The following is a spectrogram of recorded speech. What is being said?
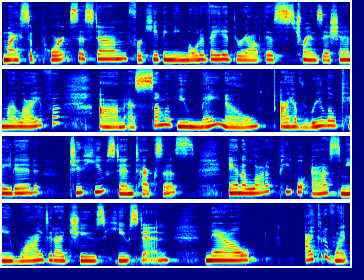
my support system for keeping me motivated throughout this transition in my life. Um, as some of you may know, I have relocated to Houston, Texas, and a lot of people ask me why did I choose Houston? Now, I could have went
